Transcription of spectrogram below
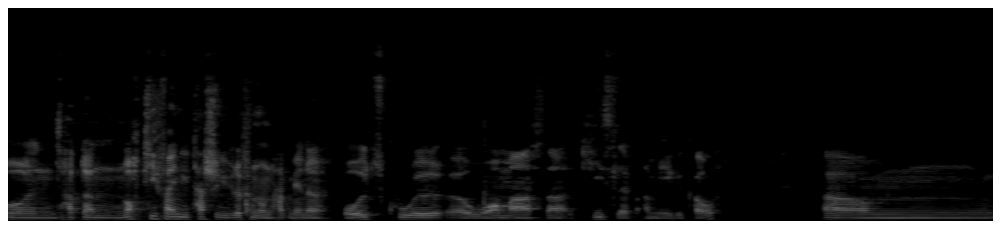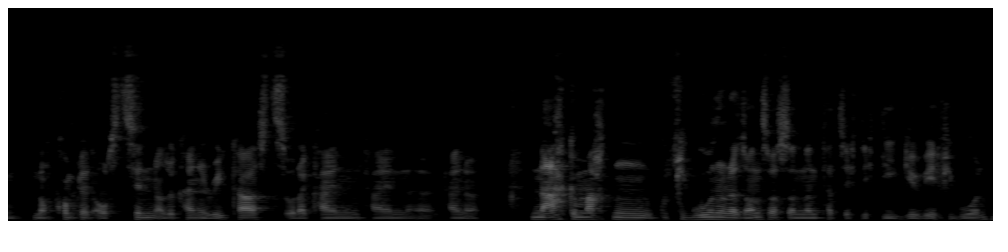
Und habe dann noch tiefer in die Tasche gegriffen und habe mir eine Oldschool äh, Warmaster Kislev Armee gekauft. Ähm, noch komplett aus Zinn, also keine Recasts oder kein, kein, äh, keine nachgemachten Figuren oder sonst was, sondern tatsächlich die GW-Figuren.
